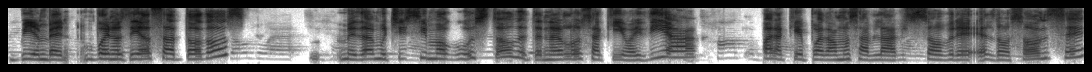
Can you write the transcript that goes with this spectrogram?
Bienven buenos días a todos. Me da muchísimo gusto de tenerlos aquí hoy día para que podamos hablar sobre el 211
